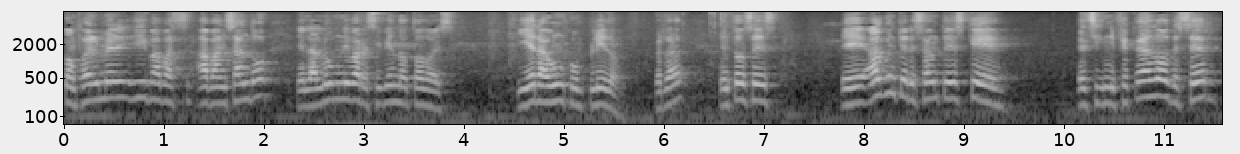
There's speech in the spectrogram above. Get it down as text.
conforme iba avanzando, el alumno iba recibiendo todo eso. Y era un cumplido, ¿verdad? Entonces, eh, algo interesante es que el significado de ser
